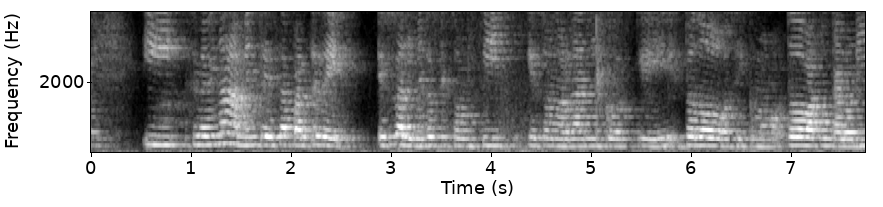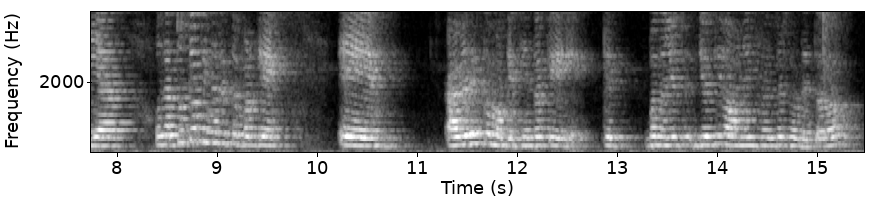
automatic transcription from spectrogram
y se me vino a la mente esta parte de esos alimentos que son fit, que son orgánicos, que todo así como todo bajo en calorías. O sea, ¿tú qué opinas de esto? Porque eh, a veces como que siento que, que bueno, yo, yo sigo a una influencer sobre todo,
